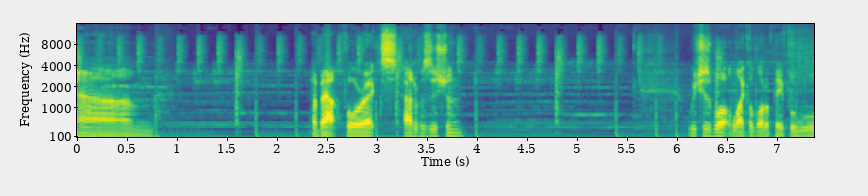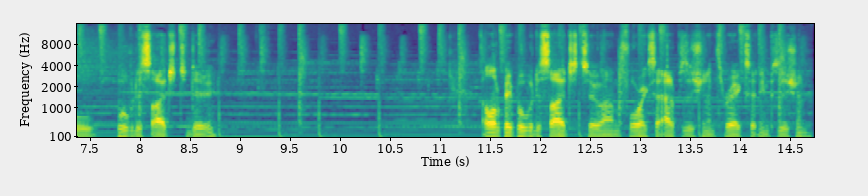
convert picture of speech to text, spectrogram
Um, about 4x out of position, which is what like a lot of people will, will decide to do. A lot of people will decide to um, 4x out of position and 3x it in position.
